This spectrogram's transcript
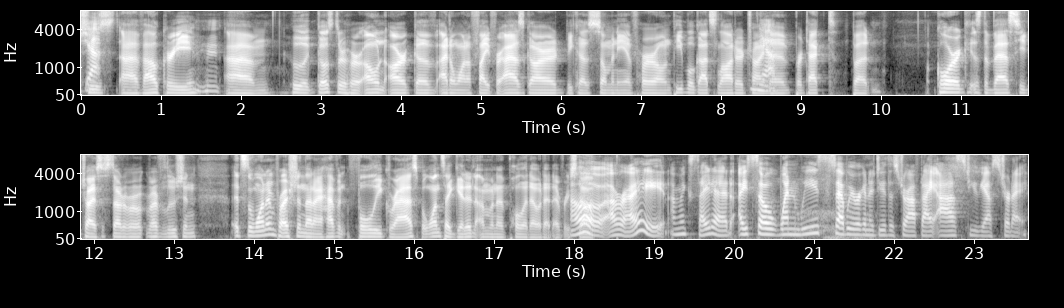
Yeah. she's uh, Valkyrie, Mm-hmm. um, who goes through her own arc of I don't want to fight for Asgard because so many of her own people got slaughtered trying Yeah. to protect. But Korg is the best. He tries to start a re- revolution. It's the one impression that I haven't fully grasped, but once I get it, I'm gonna pull it out at every stop. Oh, all right. I'm excited. I so when we said we were to do this draft, I asked you yesterday,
